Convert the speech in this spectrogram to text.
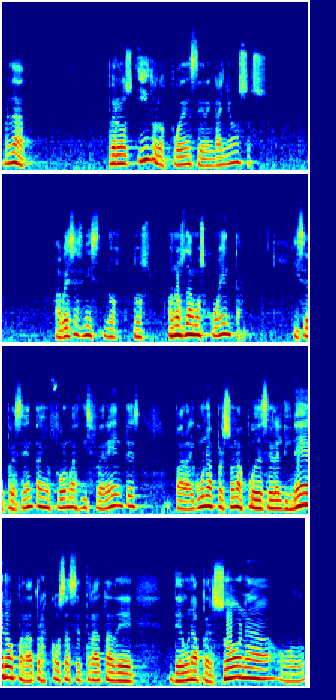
¿verdad? Pero los ídolos pueden ser engañosos. A veces no nos damos cuenta y se presentan en formas diferentes. Para algunas personas puede ser el dinero, para otras cosas se trata de, una persona o,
